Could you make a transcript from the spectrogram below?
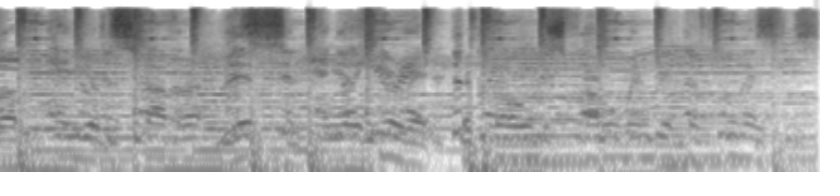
Look and you'll discover, listen and you'll hear it. The code is flowing with the fluency.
